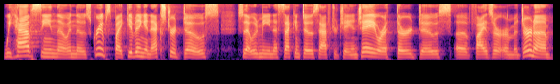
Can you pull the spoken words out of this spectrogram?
We have seen though in those groups by giving an extra dose, so that would mean a second dose after J&J or a third dose of Pfizer or Moderna,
